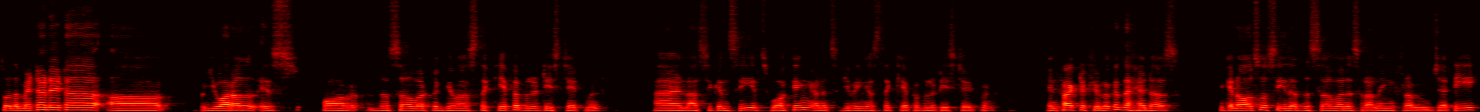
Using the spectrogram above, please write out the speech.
So the metadata uh, URL is for the server to give us the capability statement. And as you can see, it's working and it's giving us the capability statement. In fact, if you look at the headers, you can also see that the server is running from Jetty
